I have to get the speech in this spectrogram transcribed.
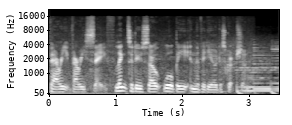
very, very safe. Link to do so will be in the video description.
